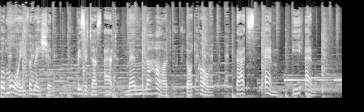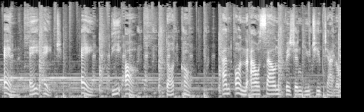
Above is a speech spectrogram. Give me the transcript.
For more information, visit us at memnahadr.com. That's M E M N A H A D R dot com and on our Sound Vision YouTube channel.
